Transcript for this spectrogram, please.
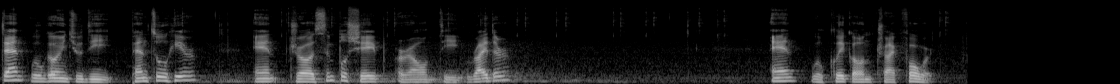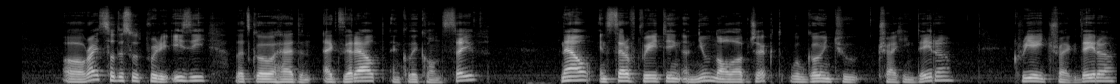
Then we'll go into the pen tool here and draw a simple shape around the rider and we'll click on track forward. Alright, so this was pretty easy. Let's go ahead and exit out and click on save. Now, instead of creating a new null object, we'll go into tracking data, create track data,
